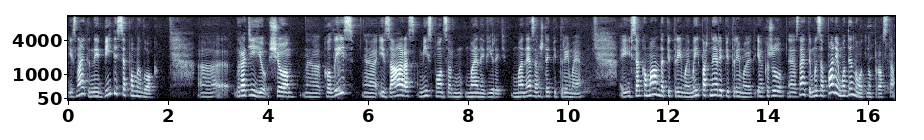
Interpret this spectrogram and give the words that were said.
І знаєте, не бійтеся помилок. Радію, що колись і зараз мій спонсор в мене вірить, мене завжди підтримує. І вся команда підтримує, мої партнери підтримують. І Я кажу, е, знаєте, ми запалюємо один одну просто.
